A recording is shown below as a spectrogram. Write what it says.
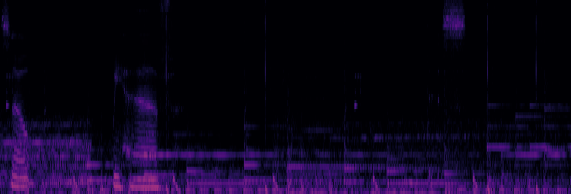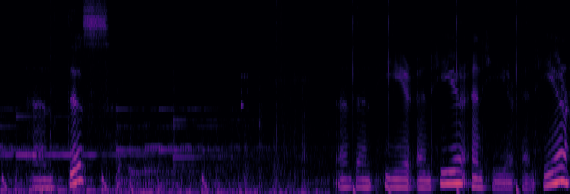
So we have this and this and then here and here and here and here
